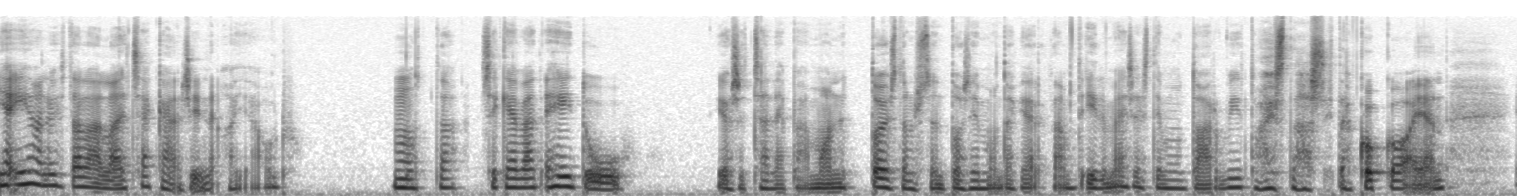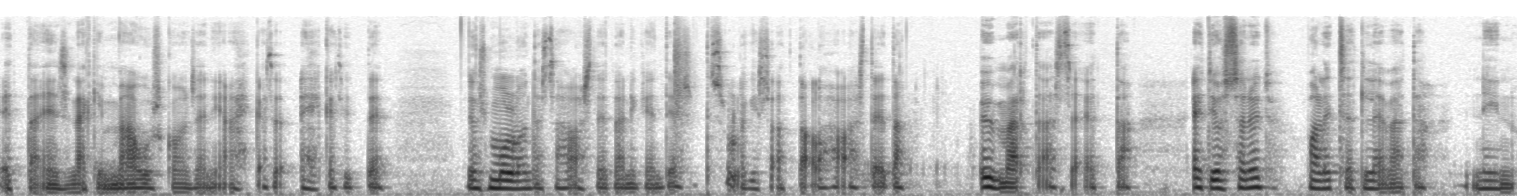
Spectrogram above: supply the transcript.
Ja ihan yhtä lailla, että säkään sinne ajaudu. Mutta se kevät ei tuu jos et sä lepää. Mä oon nyt toistanut sen tosi monta kertaa, mutta ilmeisesti mun tarvii toistaa sitä koko ajan, että ensinnäkin mä uskon sen ja ehkä, se, ehkä sitten, jos mulla on tässä haasteita, niin kenties sitten sullakin saattaa olla haasteita ymmärtää se, että, että jos sä nyt valitset levätä, niin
